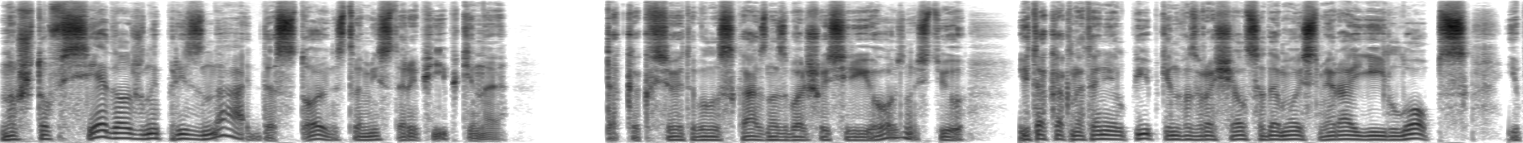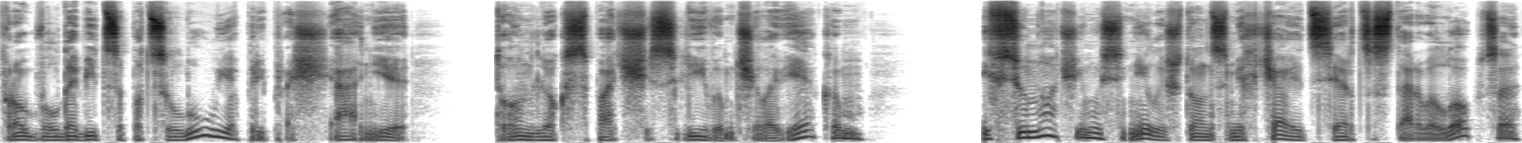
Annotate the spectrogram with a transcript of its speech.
но что все должны признать достоинство мистера Пипкина. Так как все это было сказано с большой серьезностью, и так как Натаниэл Пипкин возвращался домой, смирая ей лобс, и пробовал добиться поцелуя при прощании, то он лег спать счастливым человеком, и всю ночь ему снилось, что он смягчает сердце старого лобса,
